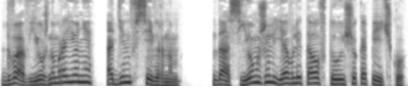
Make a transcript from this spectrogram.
Два в южном районе, один в северном. Да, съем жилья влетал в ту еще копеечку.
